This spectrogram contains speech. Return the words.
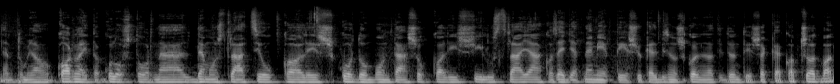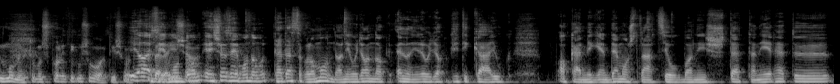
nem tudom, hogy a Karnalita Kolostornál demonstrációkkal és kordonbontásokkal is illusztrálják az egyet nem értésüket bizonyos kormányzati döntésekkel kapcsolatban. Momentumos politikus volt is ott. Ja, ezért mondom, és ezért mondom, tehát ezt akarom mondani, hogy annak ellenére, hogy a kritikájuk akár még ilyen demonstrációkban is tetten érhető,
